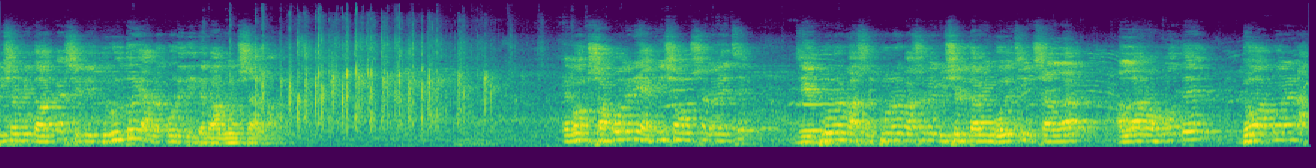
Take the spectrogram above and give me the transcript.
বিষয়টি দরকার, সেটি দ্রুতই আমরা করে দিতে পারব ইনশাল্লাহ এবং সকলেরই একই সমস্যা রয়েছে যে পুনর্বাসন, পুনর্বাসনের বিষয়টি আমি বলেছি ইনশাল্লাহ আল্লাহ রহমতে দোয়া করেন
